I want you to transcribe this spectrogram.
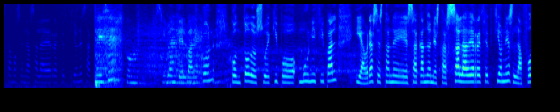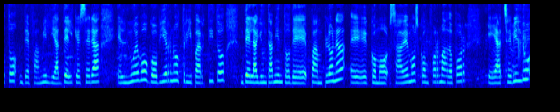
Estamos en la sala de recepciones del balcón con todo su equipo municipal y ahora se están eh, sacando en esta sala de recepciones la foto de familia del que será el nuevo gobierno tripartito del Ayuntamiento de Pamplona, eh, como sabemos, conformado por EH Bildu,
